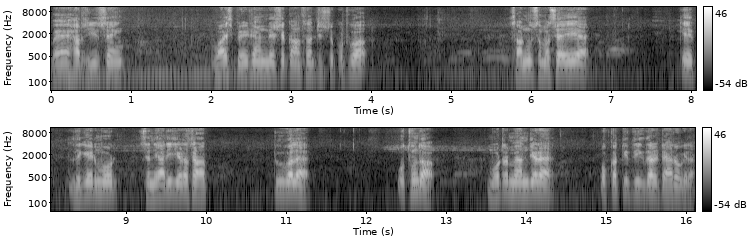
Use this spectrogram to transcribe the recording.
ਮੈਂ Harjeet Singh vice president national conference district Kathua ਸਾਨੂੰ ਸਮੱਸਿਆ ਇਹ ਹੈ ਕਿ ਲਗੇਟ ਮੋੜ ਸਨਿਆਰੀ ਜਿਹੜਾ ਸਾਡਾ ਟਿਊਬਵੈੱਲ ਹੈ ਉੱਥੋਂ ਦਾ ਮੋਟਰਮੈਨ ਜਿਹੜਾ ਉਹ 31 ਤਰੀਕ ਦਾ ਰਿਟਾਇਰ ਹੋ ਗਿਆ।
